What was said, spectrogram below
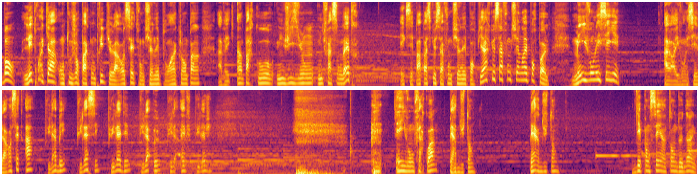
Bon, les trois cas ont toujours pas compris que la recette fonctionnait pour un clampin avec un parcours, une vision, une façon d'être. Et que c'est pas parce que ça fonctionnait pour Pierre que ça fonctionnerait pour Paul. Mais ils vont l'essayer. Alors ils vont essayer la recette A, puis la B, puis la C, puis la D, puis la E, puis la F, puis la G. Et ils vont faire quoi? Perdre du temps. Perdre du temps dépenser un temps de dingue.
